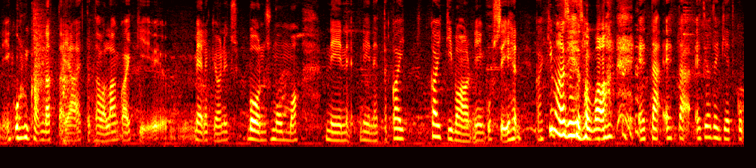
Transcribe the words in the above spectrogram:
niin kuin kannattaja, että tavallaan kaikki, meilläkin on yksi bonusmummo, niin, niin että kaikki, kaikki vaan niin kuin siihen, kaikki vaan siihen samaan. että, että, että jotenkin, että kun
